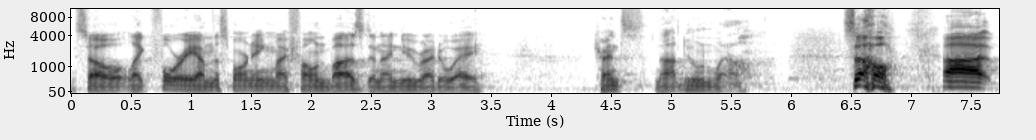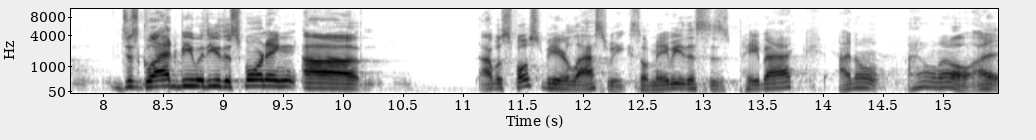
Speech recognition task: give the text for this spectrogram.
so, like 4 a.m. this morning, my phone buzzed, and I knew right away Trent's not doing well. So, uh, just glad to be with you this morning. Uh, I was supposed to be here last week, so maybe this is payback. I don't, I don't know. I,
